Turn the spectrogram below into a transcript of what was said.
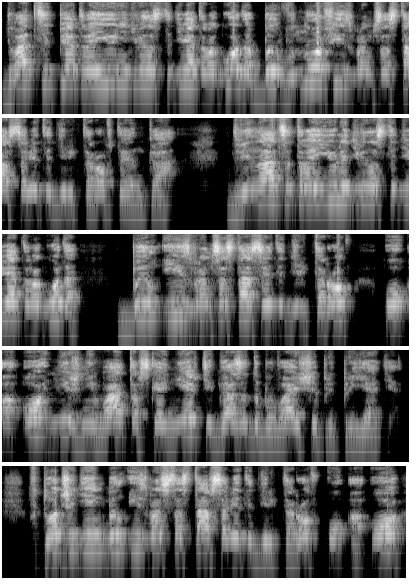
25 июня 1999 года был вновь избран в состав Совета директоров ТНК. 12 июля 1999 года был избран в состав Совета директоров ОАО «Нижневартовское нефтегазодобывающее предприятие». В тот же день был избран в состав Совета директоров ОАО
